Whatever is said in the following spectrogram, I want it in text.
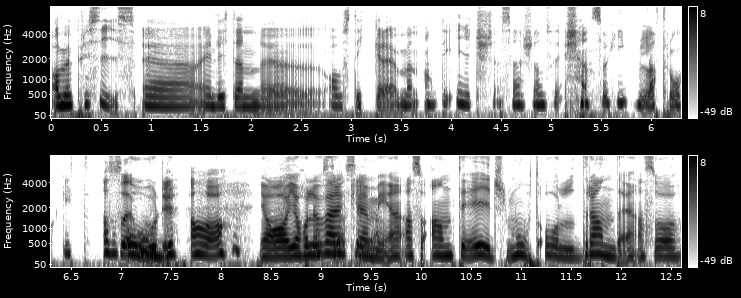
Ja men precis. Eh, en liten eh, avstickare. Men anti-age känns, känns, så himla tråkigt. Alltså Ord. Ja. Ja, jag håller Måste jag verkligen säga. med. Alltså anti-age mot åldrande. Alltså,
